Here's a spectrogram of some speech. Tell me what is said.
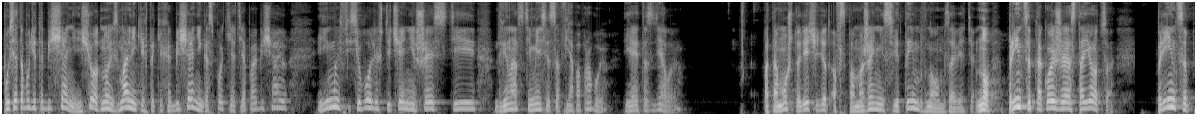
Пусть это будет обещание, еще одно из маленьких таких обещаний, Господь, я тебе пообещаю, и мы всего лишь в течение 6-12 месяцев, я попробую, я это сделаю потому что речь идет о вспоможении святым в Новом Завете. Но принцип такой же и остается. Принцип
